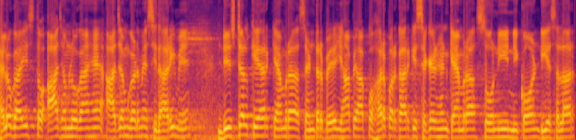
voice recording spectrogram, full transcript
हेलो गाइस तो आज हम लोग आए हैं आजमगढ़ में सिधारी में डिजिटल केयर कैमरा सेंटर पे। यहाँ पे आपको हर प्रकार की second hand camera Sony Nikon DSLR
